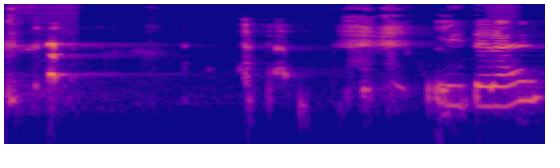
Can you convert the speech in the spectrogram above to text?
Literal.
